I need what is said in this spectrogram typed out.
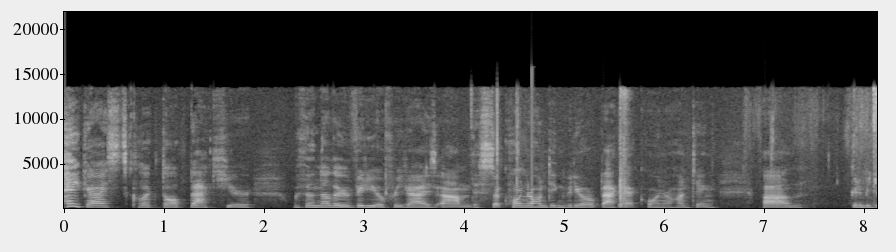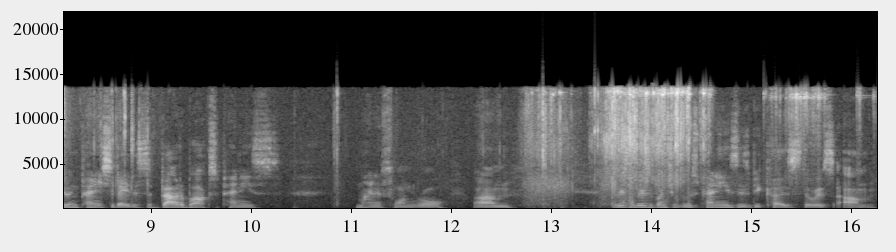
Hey guys, it's Collect All back here with another video for you guys. Um, this is a coin roll hunting video. We're back at coin roll hunting. Um, gonna be doing pennies today. This is about a box of pennies, minus one roll. Um, the reason there's a bunch of loose pennies is because there was um,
